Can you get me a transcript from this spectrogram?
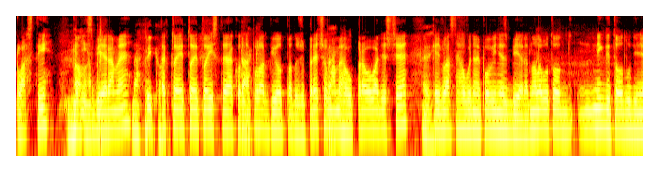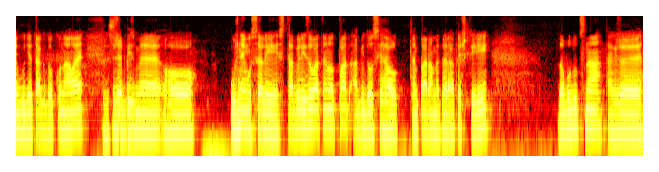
plasty, keď no, ich zbierame, napríklad. tak to je, to je to isté ako tak. ten pohľad bioodpadu, že prečo tak. máme ho upravovať ešte, Hej. keď vlastne ho budeme povinne zbierať. No lebo to nikdy to od ľudí nebude tak dokonalé, Presne že by sme ho už nemuseli stabilizovať ten odpad, aby dosiahol ten parameter AT4 do budúcna, takže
